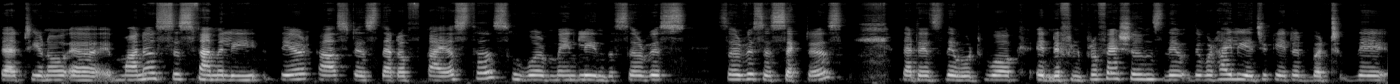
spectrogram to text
that you know uh, Manas's family, their caste is that of Kayasthas, who were mainly in the service services sectors. That is, they would work in different professions. They, they were highly educated, but they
